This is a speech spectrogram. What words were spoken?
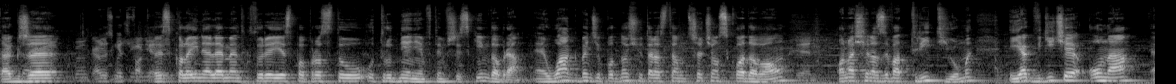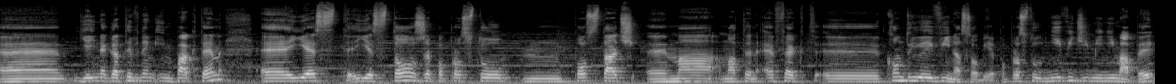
Także to jest kolejny element, który jest po prostu utrudnieniem w tym wszystkim. Dobra, e, łak będzie podnosił teraz tą trzecią składową. Ona się nazywa tritium i jak widzicie ona, e, jej negatywnym impaktem e, jest, jest to, że po prostu mm, postać e, ma, ma ten efekt e, Condry UAV na sobie. Po prostu nie widzi minimapy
